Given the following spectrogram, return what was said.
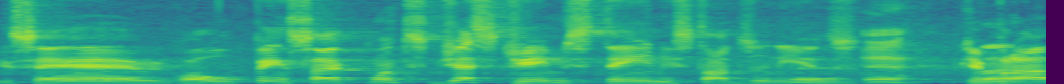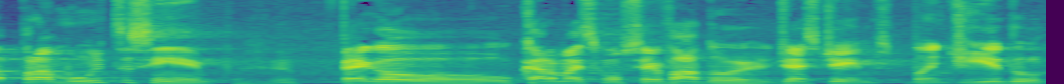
Isso é igual pensar quantos Jess James tem nos Estados Unidos. É. Porque pra, pra muitos, assim, pega o, o cara mais conservador, Jess James, bandido,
